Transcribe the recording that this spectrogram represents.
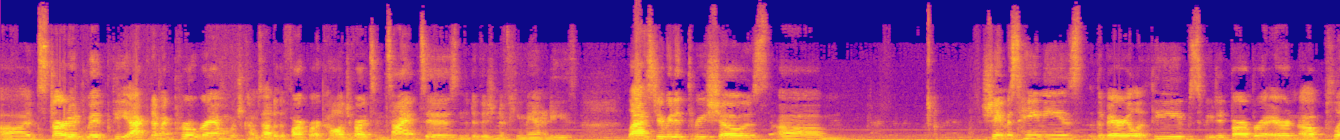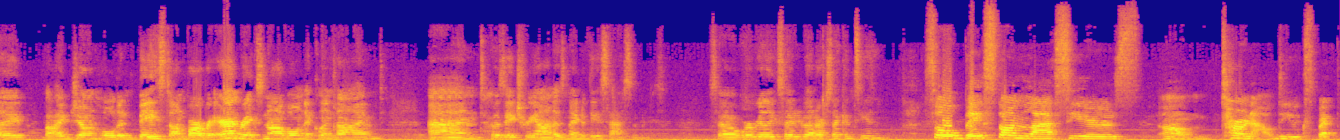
Uh, it started with the academic program, which comes out of the Farquhar College of Arts and Sciences and the Division of Humanities. Last year we did three shows. Um, Seamus Heaney's The Burial at Thebes. We did Barbara Aaron, a play by Joan Holden based on Barbara Ehrenreich's novel Nickel and Dimed, and Jose Triana's Night of the Assassins. So we're really excited about our second season. So based on last year's um, turnout, do you expect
